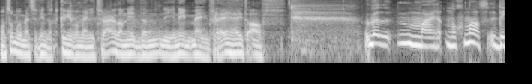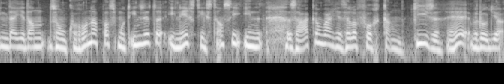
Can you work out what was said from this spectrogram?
Want sommige mensen vinden dat kun je van mij niet vragen, dan, neemt, dan je neemt mijn vrijheid af. Wel, maar nogmaals, ik denk dat je dan zo'n coronapas moet inzetten in eerste instantie in zaken waar je zelf voor kan kiezen. Hè. Ik bedoel, ja,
